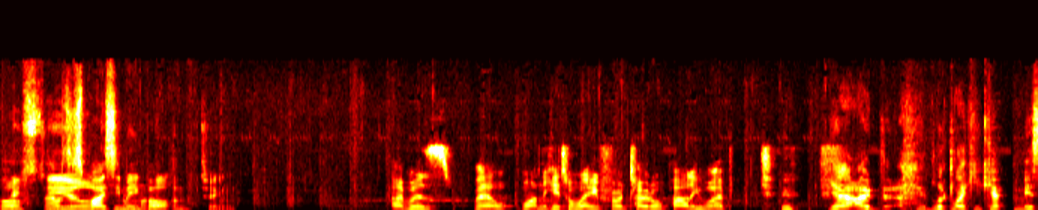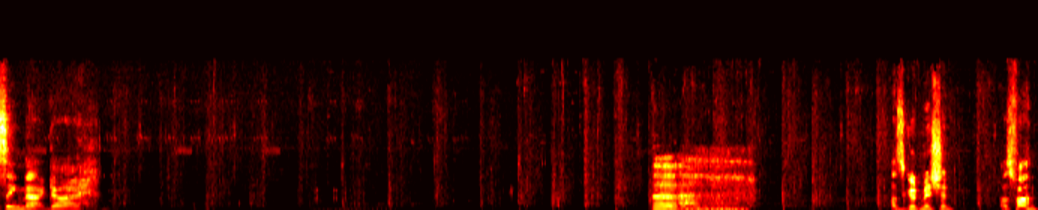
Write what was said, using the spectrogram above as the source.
Oh, that was a spicy meatball. hunting. I was, well, one hit away from a total party wipe. Yeah, I, it looked like you kept missing that guy. That was a good mission. That was fun.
